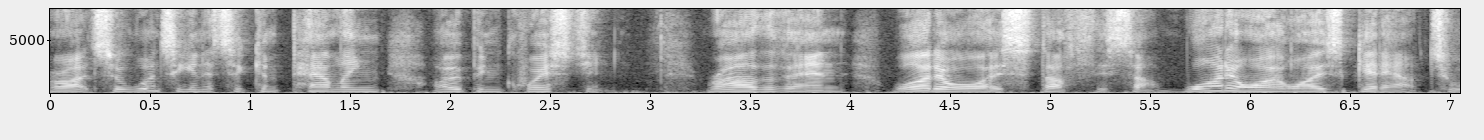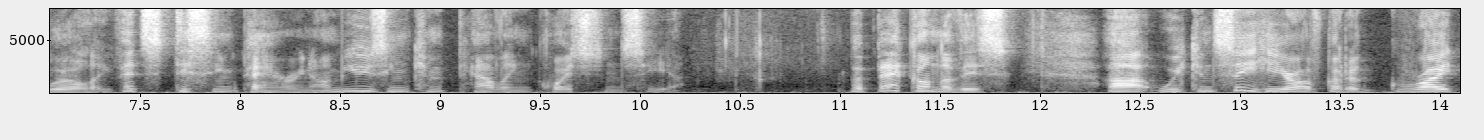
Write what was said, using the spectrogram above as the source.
all right so once again it's a compelling open question. Rather than why do I always stuff this up? Why do I always get out too early? That's disempowering. I'm using compelling questions here. But back onto this uh, we can see here I've got a great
